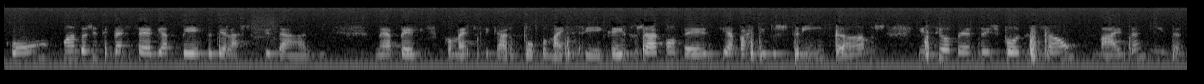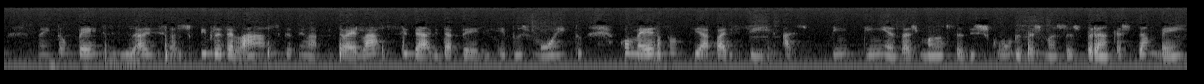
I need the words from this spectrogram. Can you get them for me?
com, quando a gente percebe a perda de elasticidade, né, a pele começa a ficar um pouco mais seca. Isso já acontece a partir dos 30 anos e se houver essa exposição, mais ainda. Né? Então, perde as, as, fibras elásticas, né? então a elasticidade da pele reduz muito, começam-se a aparecer as pintinhas, as manchas escuras, as manchas brancas também.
